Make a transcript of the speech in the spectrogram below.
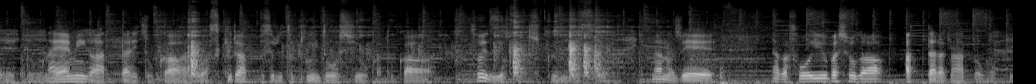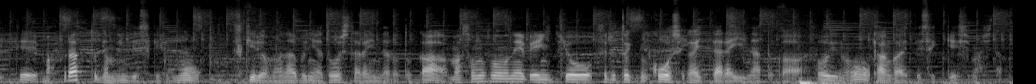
えーと、悩みがあったりとかあとはスキルアップする時にどうしようかとかそういうのよく聞くんですよなのでなんかそういう場所があったらなと思っていて、まあ、フラットでもいいんですけどもスキルを学ぶにはどうしたらいいんだろうとか、まあ、そもそもね勉強する時に講師がいたらいいなとかそういうのを考えて設計しました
